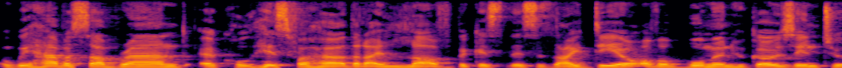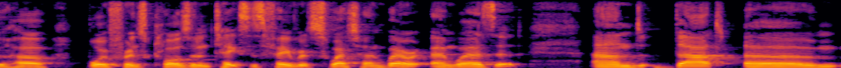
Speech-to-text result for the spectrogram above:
We have a sub brand uh, called His for Her that I love because this is the idea of a woman who goes into her boyfriend's closet and takes his favorite sweater and wear it and wears it, and that um,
